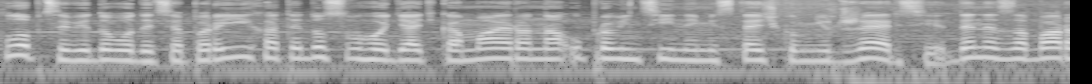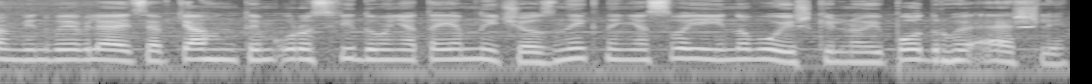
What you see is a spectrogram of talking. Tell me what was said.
Хлопцеві доводиться переїхати до свого дядька Майрона у провінційне містечко Нью-Джерсі, де незабаром він виявляється втягнутим у розслідування таємничого зникнення своєї нової шкільної подруги Ешлі.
